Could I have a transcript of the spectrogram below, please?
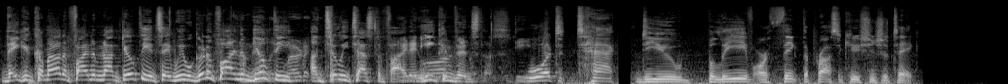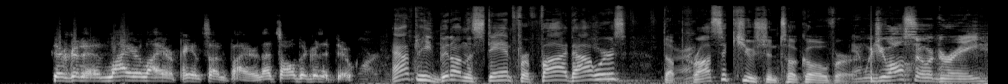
They could come out and find him not guilty and say we were going to find him guilty until he testified, and he convinced us. What tack do you believe or think the prosecution should take? They're going to liar, liar, pants on fire. That's all they're going to do. After he'd been on the stand for five hours, the prosecution took over. And would you also agree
